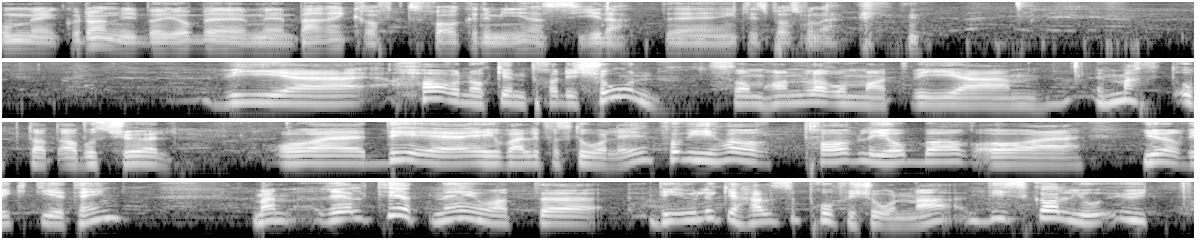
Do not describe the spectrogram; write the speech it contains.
om hvordan vi bør jobbe med bærekraft fra akademias side? Det er egentlig spørsmålet. Vi eh, har nok en tradisjon som handler om at vi er mest opptatt av oss sjøl. Og det er jo veldig forståelig, for vi har travle jobber og gjør viktige ting. Men realiteten er jo at eh, de ulike helseprofesjonene de skal jo ut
